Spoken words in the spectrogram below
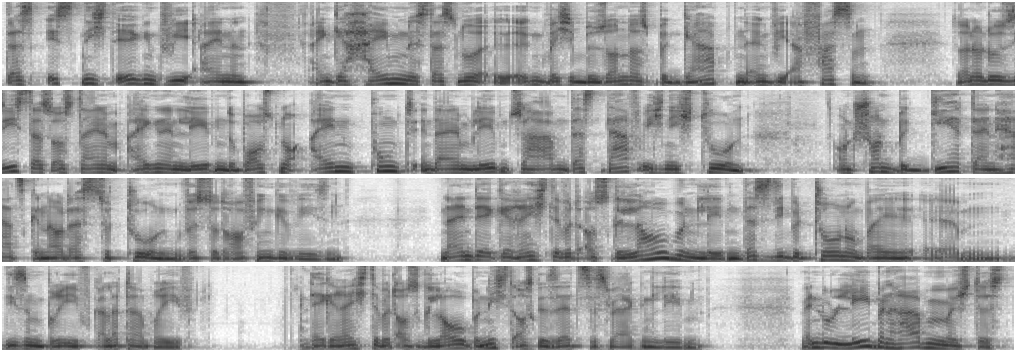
Das ist nicht irgendwie ein, ein Geheimnis, das nur irgendwelche besonders Begabten irgendwie erfassen sondern du siehst das aus deinem eigenen Leben. Du brauchst nur einen Punkt in deinem Leben zu haben, das darf ich nicht tun. Und schon begehrt dein Herz genau das zu tun, wirst du darauf hingewiesen. Nein, der Gerechte wird aus Glauben leben. Das ist die Betonung bei ähm, diesem Brief, Galaterbrief. Der Gerechte wird aus Glauben, nicht aus Gesetzeswerken leben. Wenn du Leben haben möchtest,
